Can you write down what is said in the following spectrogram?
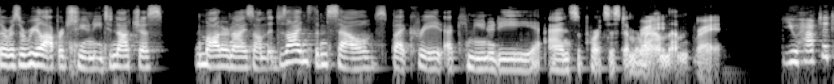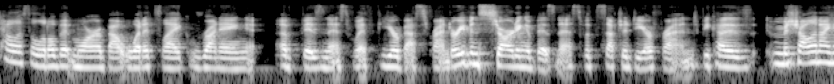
there was a real opportunity to not just modernize on the designs themselves, but create a community and support system around them. Right. You have to tell us a little bit more about what it's like running a business with your best friend or even starting a business with such a dear friend because Michelle and I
